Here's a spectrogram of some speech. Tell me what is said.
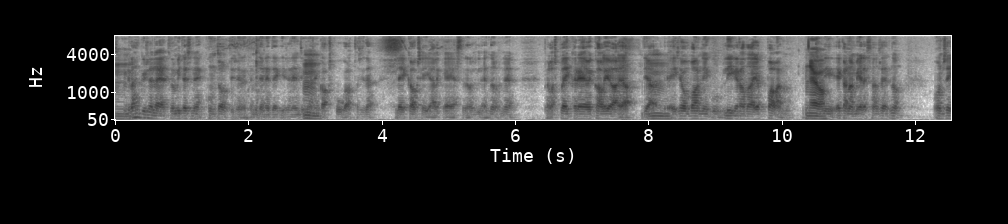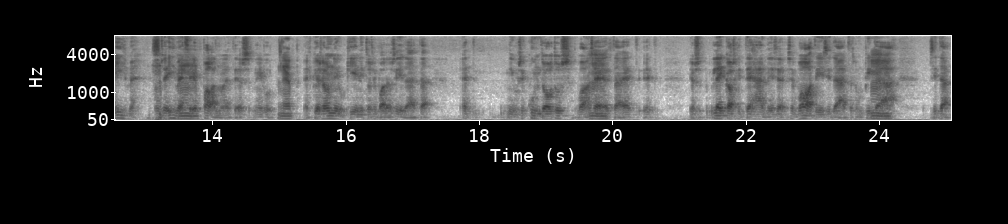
mm. niin vähän kyselee, että no miten ne kuntoutti sen, että miten ne teki sen ensimmäisen mm. kaksi kuukautta sitä leikkauksen jälkeen. Ja sitten on silleen, että no, ne pelas pleikkaria ja kaljaa ja, ja mm. ei se ole vaan niin kuin, liikerata ei ole palannut. Joo. Niin ekana mielessä on se, että no, on se ihme, on se ihme, että se ei mm. ole palannut. Että, jos, niin kuin, että kyllä se on niin kuin, kiinni tosi paljon siitä, että, että niin kuin se kuntoutus, vaan mm. se, että, että, että jos leikkauskin tehdään, niin se, se vaatii sitä, että sun pitää mm sitä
